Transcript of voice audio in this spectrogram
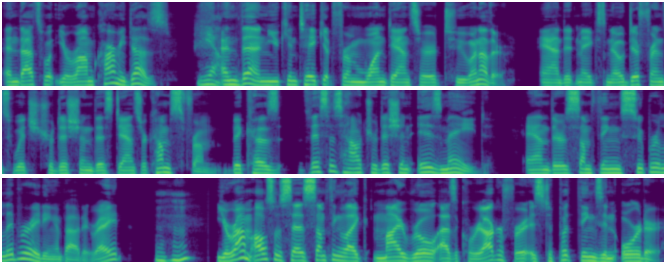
And that's what Yoram Karmi does. Yeah. And then you can take it from one dancer to another. And it makes no difference which tradition this dancer comes from, because this is how tradition is made. And there's something super liberating about it, right? Mhm. Yoram also says something like My role as a choreographer is to put things in order,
